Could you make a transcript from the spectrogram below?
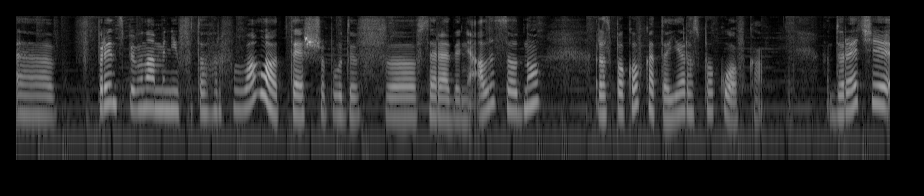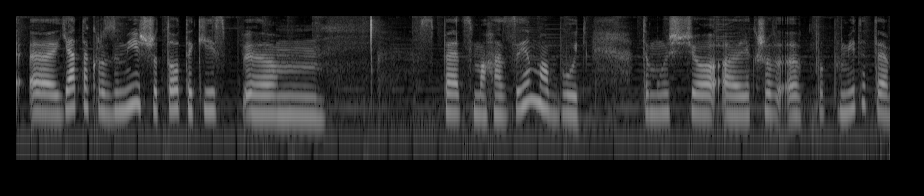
Е, в принципі, вона мені фотографувала те, що буде в, всередині, але все одно розпаковка то є розпаковка. До речі, е, я так розумію, що то такий ем, спецмагазин, мабуть, тому що, е, якщо е, помітите,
